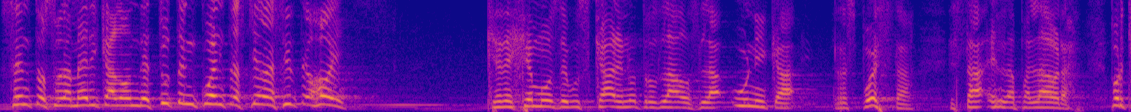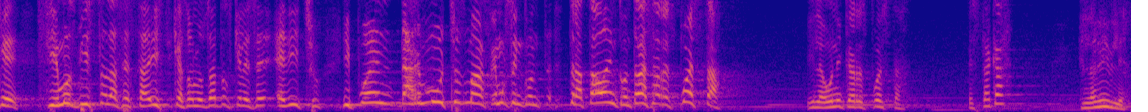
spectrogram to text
Centro, Suramérica, donde tú te encuentras, quiero decirte hoy que dejemos de buscar en otros lados. La única respuesta está en la palabra. Porque si hemos visto las estadísticas o los datos que les he, dicho, y pueden dar muchos más, hemos tratado de encontrar esa respuesta. Y la única respuesta está acá, en la Biblia.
